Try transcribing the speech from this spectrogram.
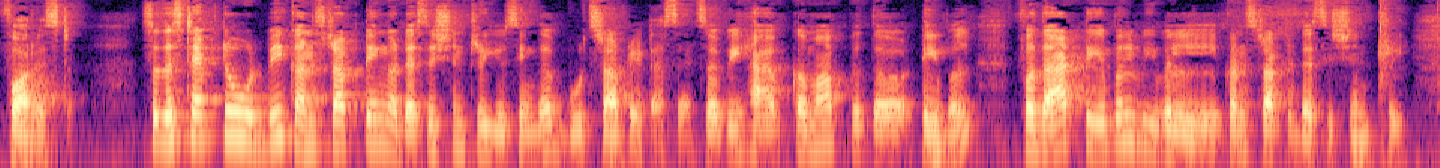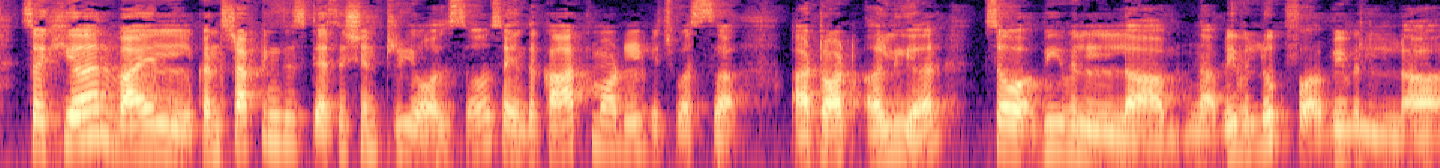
forest. So the step two would be constructing a decision tree using the bootstrap data set. So we have come up with a table. For that table, we will construct a decision tree. So here, while constructing this decision tree also, so in the CART model, which was uh, uh, taught earlier, so we will um, we will look for we will uh,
